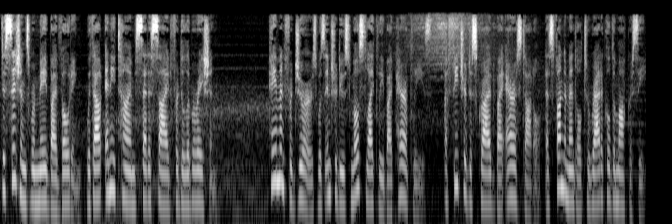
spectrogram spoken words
Decisions were made by voting, without any time set aside for deliberation. Payment for jurors was introduced most likely by Pericles, a feature described by Aristotle as fundamental to radical democracy.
